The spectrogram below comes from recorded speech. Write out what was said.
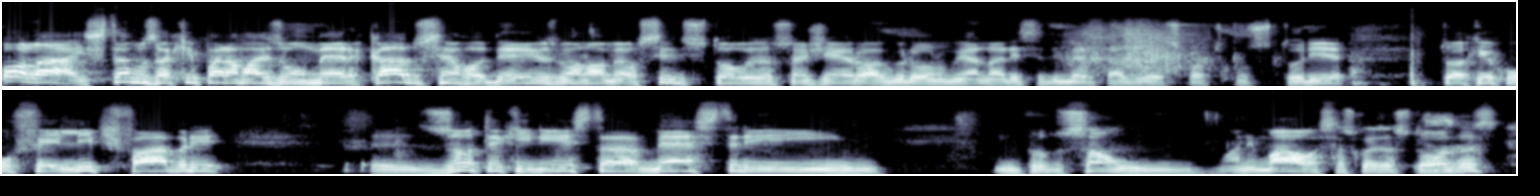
Olá, estamos aqui para mais um Mercado Sem Rodeios. Meu nome é Alcides Torres, eu sou engenheiro agrônomo e analista de mercado da Scott Consultoria. Estou aqui com o Felipe Fabre, eh, zootecnista, mestre em, em produção animal, essas coisas todas. Exato.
